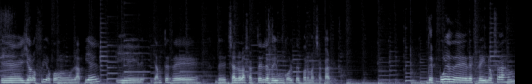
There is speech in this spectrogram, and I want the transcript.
eh, yo lo frío con la piel y, antes de, echarlo a la sartén les doy un golpe para machacarlo. Después de, freír los ajos,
